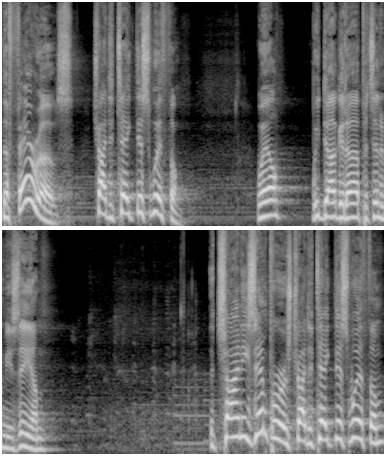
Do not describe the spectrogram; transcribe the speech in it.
the Pharaohs tried to take this with them. Well, we dug it up, it's in a museum. The Chinese emperors tried to take this with them.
